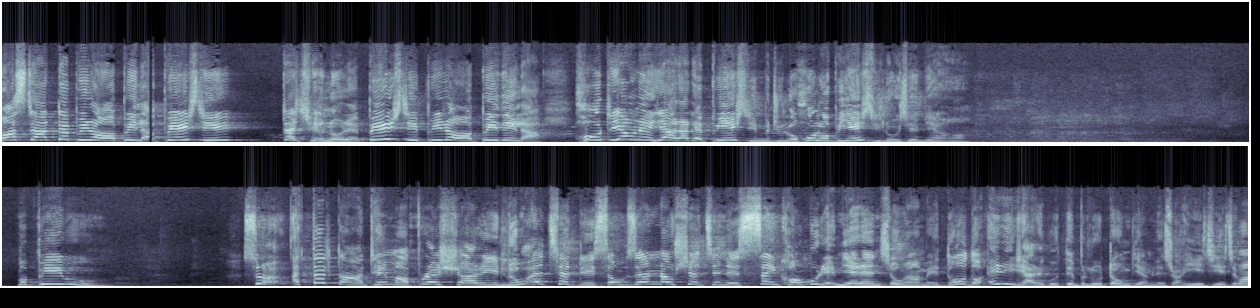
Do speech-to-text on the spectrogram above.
master တက်ပြီးတော့ပြီးလား PhD တက်ချင်လို့တယ် PhD ပြီးတော့ပြီးသေးလားဟိုတယောက်နဲ့ရတာတဲ့ PhD မတူလို့ဟိုလို PhD လို့ချင်းပြန်အောင်မပြီးဘူးဆိုတော့အသက်တာအထဲမှာ pressure တွေလိုအပ်ချက်တွေစုံစမ်းနှောက်ယှက်ခြင်းတွေစိန်ခေါ်မှုတွေအများတန်းကြုံရမယ်။သို့တော့အဲ့ဒီຢာတွေကိုသင်ဘယ်လိုတုံ့ပြန်မလဲဆိုတာအရေးကြီးတယ်။ကျွန်မ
